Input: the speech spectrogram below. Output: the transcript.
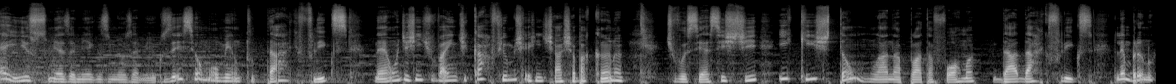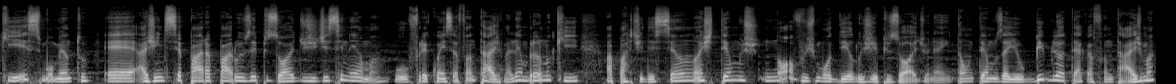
É isso, minhas amigas e meus amigos. Esse é o momento Darkflix, né, onde a gente vai indicar filmes que a gente acha bacana de você assistir e que estão lá na plataforma da Darkflix. Lembrando que esse momento é a gente separa para os episódios de cinema, o Frequência Fantasma. Lembrando que a partir desse ano nós temos novos modelos de episódio, né? Então temos aí o Biblioteca Fantasma,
